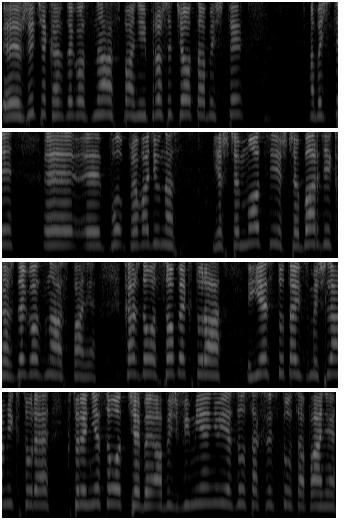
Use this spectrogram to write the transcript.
y, życie każdego z nas, Panie. I proszę Cię o to, abyś Ty, abyś Ty E, e, prowadził nas jeszcze mocniej, jeszcze bardziej każdego z nas, Panie. Każdą osobę, która jest tutaj z myślami, które, które nie są od Ciebie, abyś w imieniu Jezusa Chrystusa, Panie,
